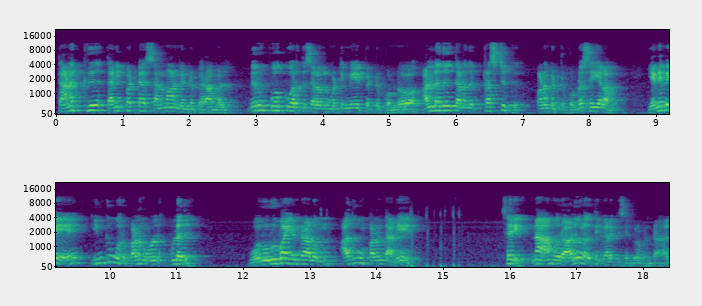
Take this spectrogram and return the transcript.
தனக்கு தனிப்பட்ட சன்மானம் என்று பெறாமல் வெறும் போக்குவரத்து செலவுகள் மட்டுமே பெற்றுக்கொண்டோ அல்லது தனது ட்ரஸ்ட்டுக்கு பணம் பெற்றுக்கொண்டோ செய்யலாம். எனவே இங்கும் ஒரு பலன் உள்ள உள்ளது. ஒரு ரூபாய் என்றாலும் அதுவும் பலன்தானே? சரி நாம் ஒரு அலுவலகத்தில் வேலைக்கு செல்கிறோம் என்றால்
